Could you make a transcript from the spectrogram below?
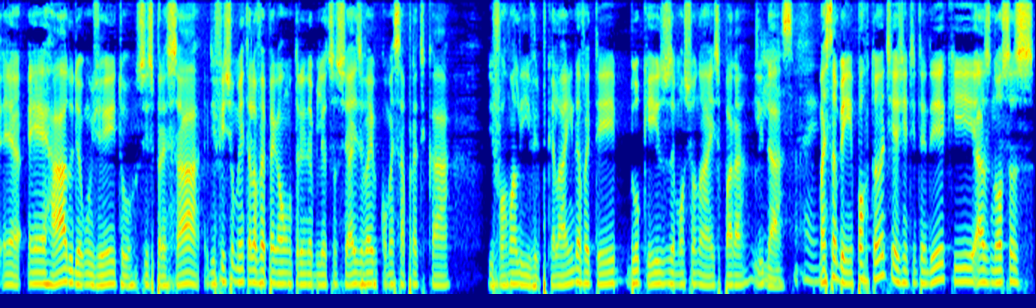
é, é, errado de algum jeito se expressar, dificilmente ela vai pegar um treino de habilidades sociais e vai começar a praticar de forma livre, porque ela ainda vai ter bloqueios emocionais para lidar. Isso, é. Mas também é importante a gente entender que as nossas,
